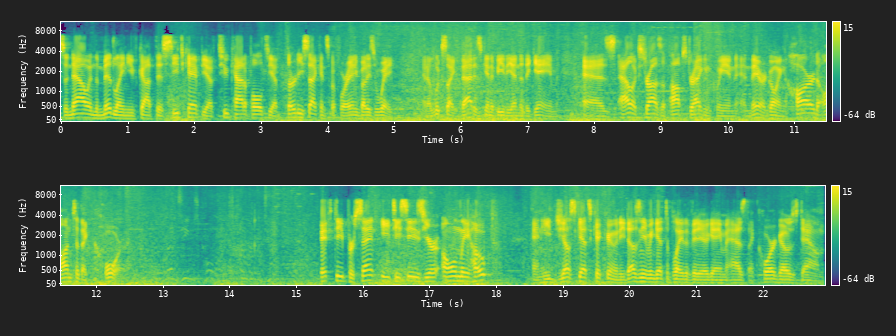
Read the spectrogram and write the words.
And so now in the mid lane, you've got this siege camp, you have two catapults, you have 30 seconds before anybody's awake. And it looks like that is going to be the end of the game as Alex Alexstrasza pops Dragon Queen, and they are going hard onto the core. 50% ETC is your only hope, and he just gets cocooned. He doesn't even get to play the video game as the core goes down.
